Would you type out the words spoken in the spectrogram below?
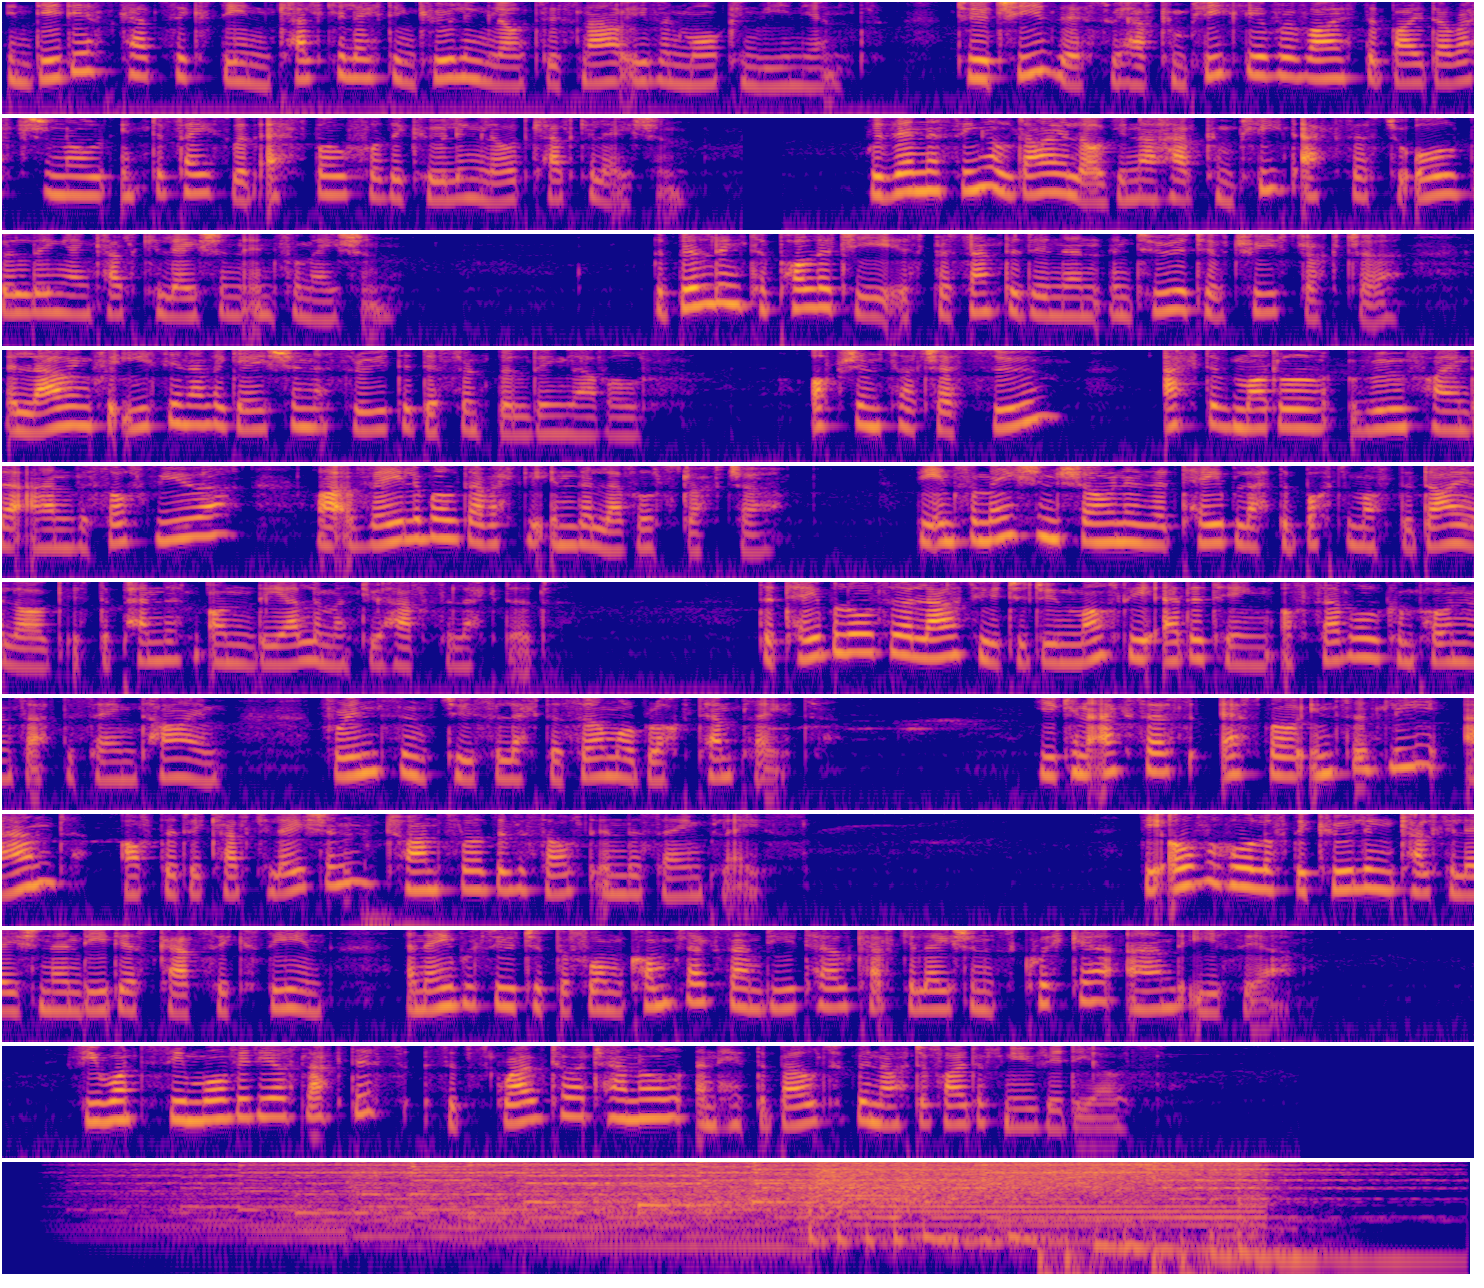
In DDS-CAD 16, calculating cooling loads is now even more convenient. To achieve this, we have completely revised the bidirectional interface with ESPO for the cooling load calculation. Within a single dialog, you now have complete access to all building and calculation information. The building topology is presented in an intuitive tree structure, allowing for easy navigation through the different building levels. Options such as Zoom, Active Model, Room Finder and Result Viewer are available directly in the level structure. The information shown in the table at the bottom of the dialog is dependent on the element you have selected. The table also allows you to do multi-editing of several components at the same time, for instance to select a thermal block template. You can access ESPO instantly and, after the calculation, transfer the result in the same place. The overhaul of the cooling calculation in DDS-CAD 16 enables you to perform complex and detailed calculations quicker and easier. If you want to see more videos like this, subscribe to our channel and hit the bell to be notified of new videos.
